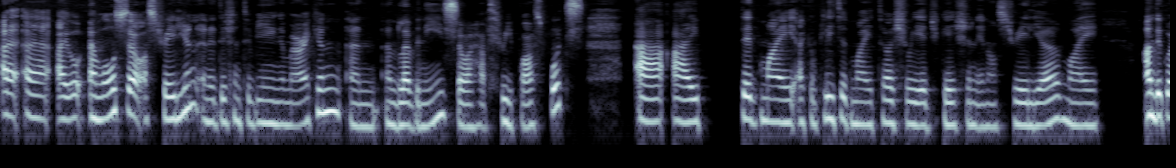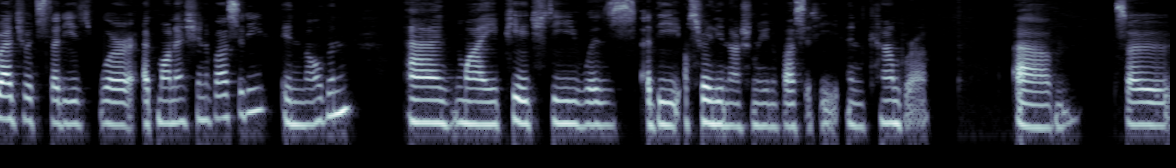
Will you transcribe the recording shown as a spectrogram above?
I, I, am also Australian in addition to being American and, and Lebanese, so I have three passports. Uh, I did my I completed my tertiary education in Australia. My undergraduate studies were at Monash University in Melbourne and my PhD was at the Australian National University in Canberra. Um, so,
